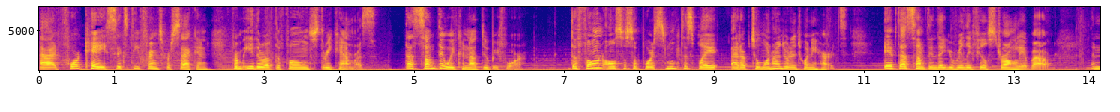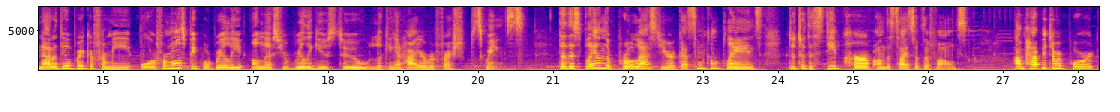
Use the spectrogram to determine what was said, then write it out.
at 4K 60 frames per second from either of the phone's three cameras. That's something we could not do before. The phone also supports smooth display at up to 120 Hz, if that's something that you really feel strongly about. And not a deal breaker for me, or for most people really, unless you're really used to looking at higher refresh screens. The display on the Pro last year got some complaints due to the steep curve on the sides of the phones. I'm happy to report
